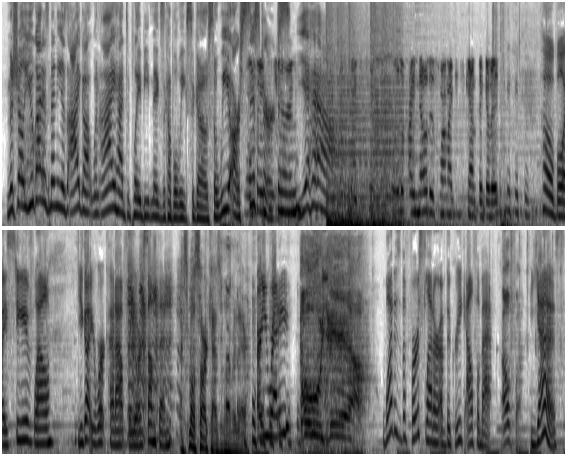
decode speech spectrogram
Michelle, you got as many as I got when I had to play Beat Migs a couple weeks ago. So we are thank sisters. Karen. yeah. Hold. I know this one. I just can't think of it. Oh boy, Steve. Well, you got your work cut out for you or something. I smell sarcasm over there. Are you ready? Oh yeah. What is the first letter of the Greek alphabet? Alpha. Yes.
